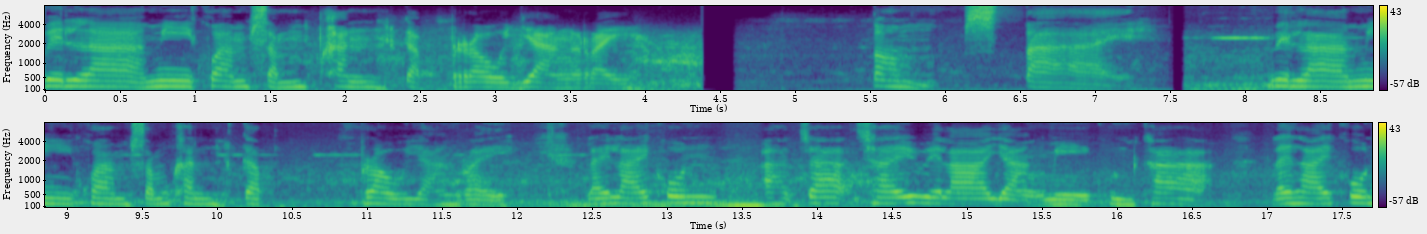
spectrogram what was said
เวลามีความสำคัญกับเราอย่างไรต้อมสไตล์เวลามีความสำคัญกับเราอย่างไร หลายๆ คนอาจจะใช้เวลาอย่างมีคุณค่า หลายๆ คน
